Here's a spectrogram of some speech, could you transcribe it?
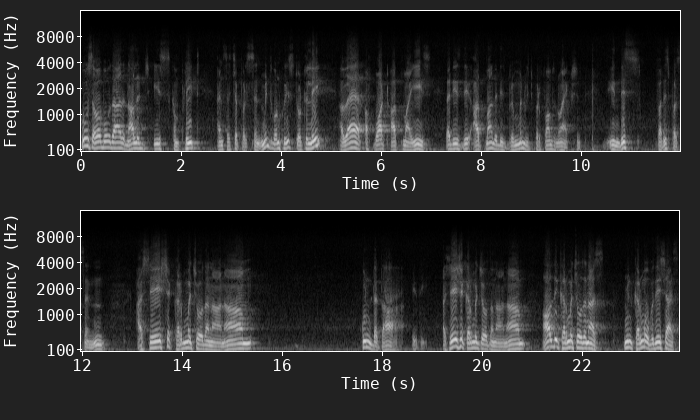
whose Avabodha, knowledge is complete and such a person means one who is totally aware of what Atma is. That is the Atma, that is Brahman which performs no action. In this, for this person, Ashesha Karma Chodananam Kundata. Ashesha Karma Chodananam, all the Karma Chodanas, mean Karma Upadeshas,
